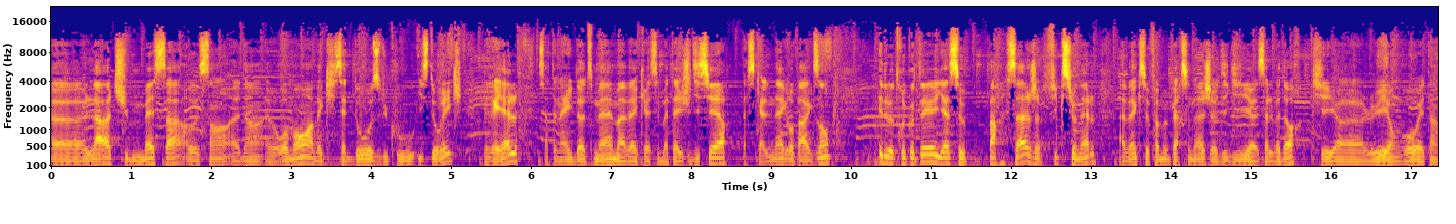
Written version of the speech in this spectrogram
Là, tu mets ça au sein d'un roman avec cette dose du coup historique, réelle, certaines anecdotes même avec ces batailles judiciaires, Pascal Nègre par exemple. Et de l'autre côté, il y a ce passage fictionnel avec ce fameux personnage d'Iggy Salvador, qui euh, lui, en gros, est un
